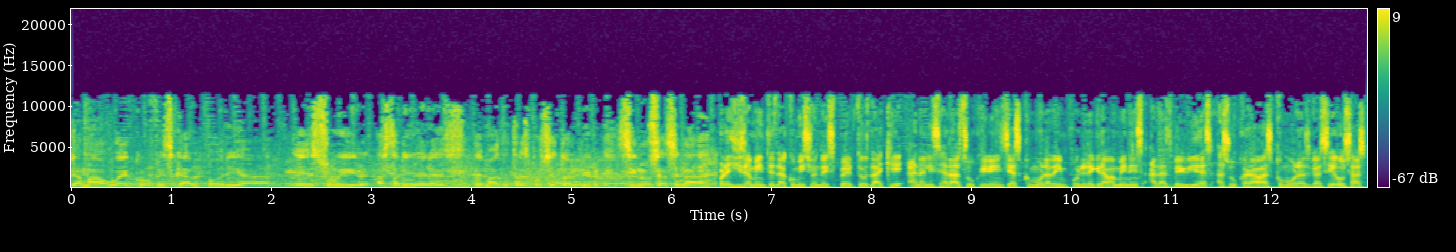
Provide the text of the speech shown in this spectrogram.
llamado hueco fiscal podría eh, subir hasta niveles de más de 3% del PIB si no se hace nada. Precisamente es la comisión de expertos la que analizará sugerencias como la de imponer gravámenes a las bebidas azucaradas como las gaseosas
